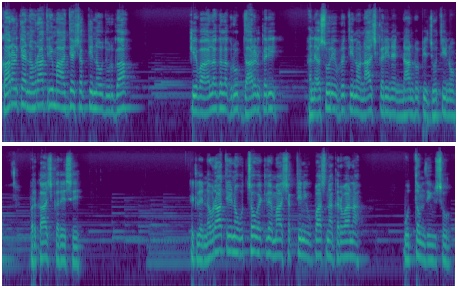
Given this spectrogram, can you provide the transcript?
કારણ કે નવરાત્રિમાં આદ્યશક્તિ નવ દુર્ગા કેવા અલગ અલગ રૂપ ધારણ કરી અને અસુરી વૃત્તિનો નાશ કરીને જ્ઞાનરૂપી જ્યોતિનો પ્રકાશ કરે છે. એટલે નવરાત્રિનો ઉત્સવ એટલે મા શક્તિની ઉપાસના કરવાના ઉત્તમ દિવસો.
